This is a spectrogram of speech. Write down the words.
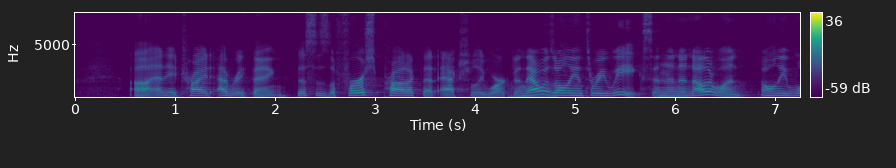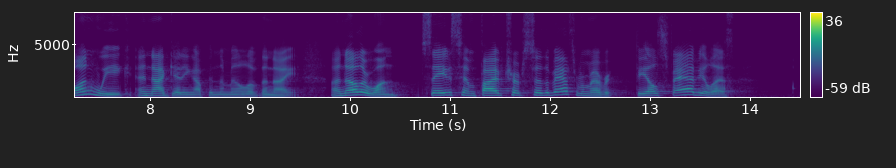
uh, and I tried everything. This is the first product that actually worked, and that was only in three weeks. And then another one, only one week, and not getting up in the middle of the night. Another one saves him five trips to the bathroom every. Feels fabulous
